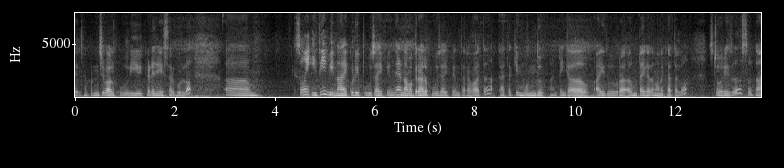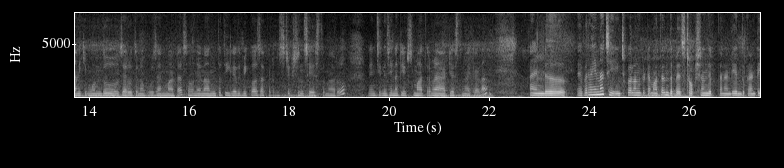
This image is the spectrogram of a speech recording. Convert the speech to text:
తెలిసినప్పటి నుంచి వాళ్ళు పూ ఇక్కడే చేస్తారు గుళ్ళో. సో ఇది వినాయకుడి పూజ అయిపోయింది అండ్ నవగ్రహాల పూజ అయిపోయిన తర్వాత కథకి ముందు అంటే ఇంకా ఐదు ఉంటాయి కదా మన కథలో స్టోరీస్. సో దానికి ముందు జరుగుతున్న పూజ అనమాట సో నేను అంత తీయలేదు బికాజ్ అక్కడ రిస్ట్రిక్షన్స్ చేస్తున్నారు. నేను చిన్న చిన్న క్లిప్స్ మాత్రమే యాడ్ చేస్తున్నాను ఇక్కడ. అండ్ ఎవరైనా చేయించుకోవాలనుకుంటే మాత్రం ద బెస్ట్ ఆప్షన్ అని చెప్తానండి. ఎందుకంటే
